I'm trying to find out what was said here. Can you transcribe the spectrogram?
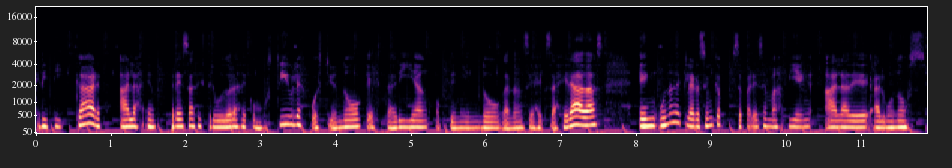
criticar a las empresas distribuidoras de combustibles, cuestionó que estarían obteniendo ganancias exageradas en una declaración que se parece más bien a la de algunos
